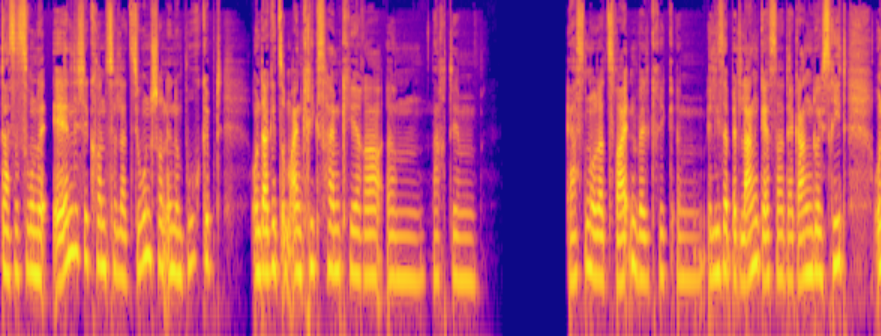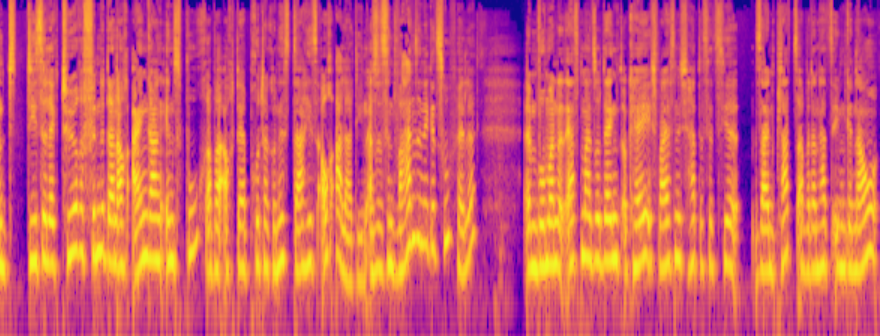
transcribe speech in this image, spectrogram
dass es so eine ähnliche Konstellation schon in einem Buch gibt. Und da geht es um einen Kriegsheimkehrer ähm, nach dem Ersten oder Zweiten Weltkrieg, ähm, Elisabeth Langgesser, Der Gang durchs Ried. Und diese Lektüre findet dann auch Eingang ins Buch, aber auch der Protagonist da hieß auch Aladdin. Also es sind wahnsinnige Zufälle, ähm, wo man erstmal so denkt, okay, ich weiß nicht, hat es jetzt hier seinen Platz, aber dann hat es eben genau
